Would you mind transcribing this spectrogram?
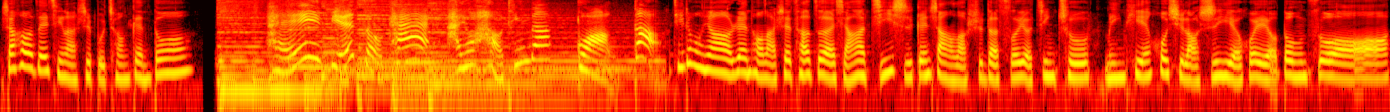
稍后再请老师补充更多。嘿，别走开，还有好听的广告。听众朋友，认同老师的操作，想要及时跟上老师的所有进出，明天或许老师也会有动作哦。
